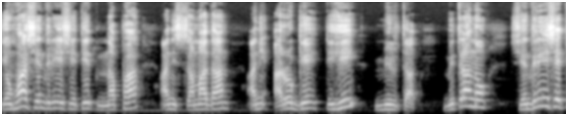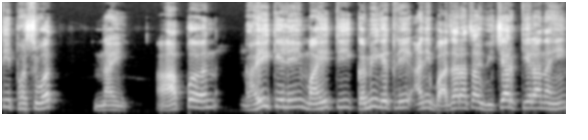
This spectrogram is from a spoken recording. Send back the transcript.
तेव्हा सेंद्रिय शेतीत नफा आणि समाधान आणि आरोग्य तीही मिळतात. मित्रांनो सेंद्रिय शेती फसवत नाही. आपण घाई केली माहिती कमी घेतली आणि बाजाराचा विचार केला नाही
